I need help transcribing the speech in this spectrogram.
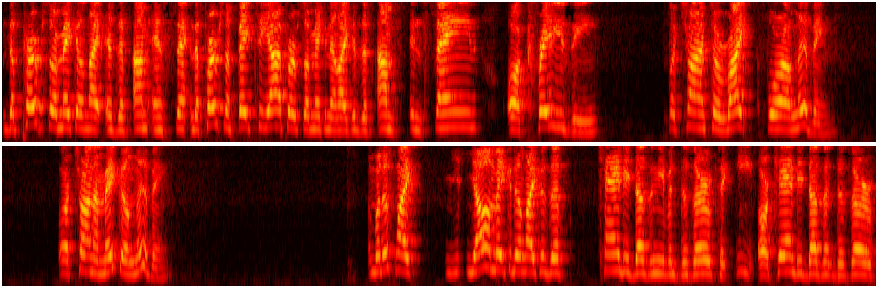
the perps are making like as if I'm insane. The perps and fake TI perps are making it like as if I'm insane or crazy for trying to write for a living or trying to make a living. But it's like y'all making it like as if Candy doesn't even deserve to eat or Candy doesn't deserve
